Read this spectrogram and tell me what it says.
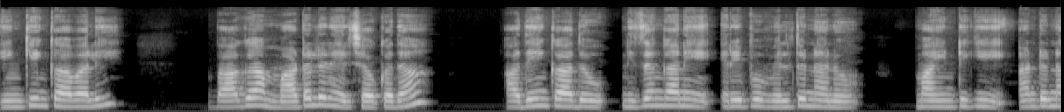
ఇంకేం కావాలి? బాగా మాటలు నేర్చావు కదా? అదేం కాదు నిజంగానే రేపు వెళ్తున్నాను. మా ఇంటికి అంటున్న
